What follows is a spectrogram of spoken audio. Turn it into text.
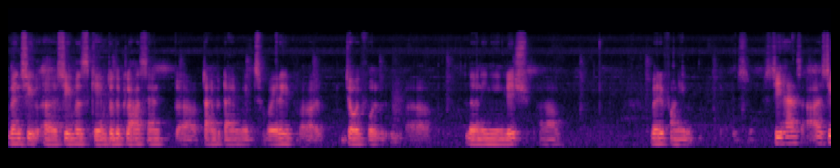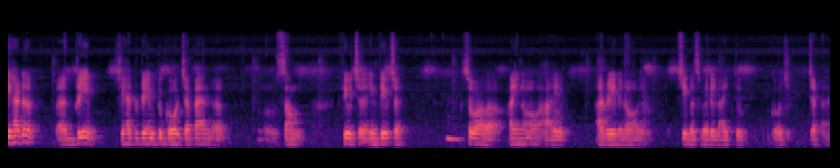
when she uh, she was came to the class and uh, time to time it's very uh, joyful uh, learning english uh, very funny. She has uh, she had a, a dream. She had a dream to go japan uh, some future in future. So uh, i know i i really know she was very like to go Japan.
